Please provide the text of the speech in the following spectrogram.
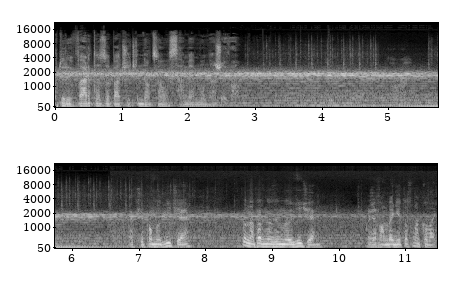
który warto zobaczyć nocą samemu na żywo. Jak się pomodlicie, to na pewno wymyślicie, że Wam będzie to smakować.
